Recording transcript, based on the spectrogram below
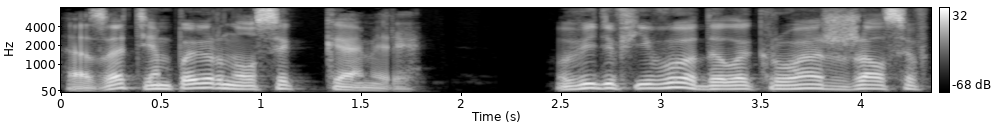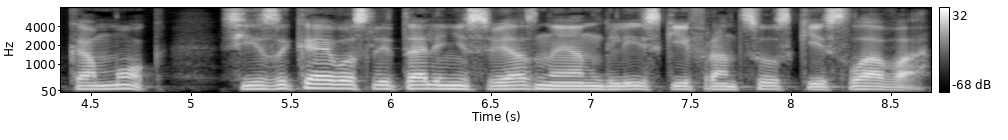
а затем повернулся к камере. Увидев его, Делакруа сжался в комок, с языка его слетали несвязные английские и французские слова.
